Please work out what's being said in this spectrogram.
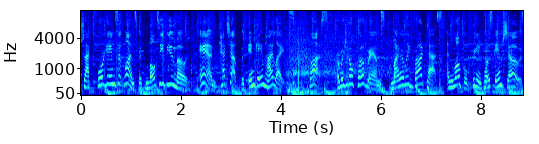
Track four games at once with multi-view mode and catch up with in-game highlights. Plus, original programs, minor league broadcasts, and local pre- and post-game shows.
